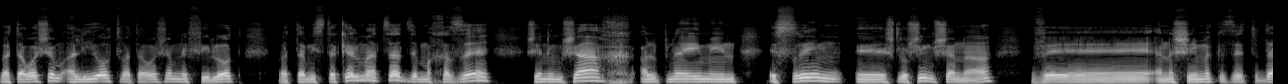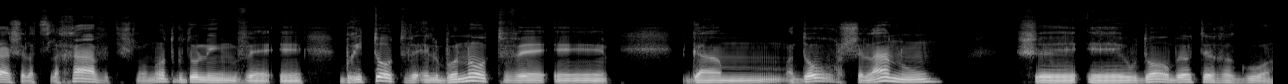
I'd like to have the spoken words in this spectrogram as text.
ואתה רואה שם עליות ואתה רואה שם נפילות ואתה מסתכל מהצד זה מחזה שנמשך על פני מין 20-30 שנה ואנשים כזה, אתה יודע, של הצלחה וכישלונות גדולים ובריתות ועלבונות וגם הדור שלנו, שהוא דור הרבה יותר רגוע,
